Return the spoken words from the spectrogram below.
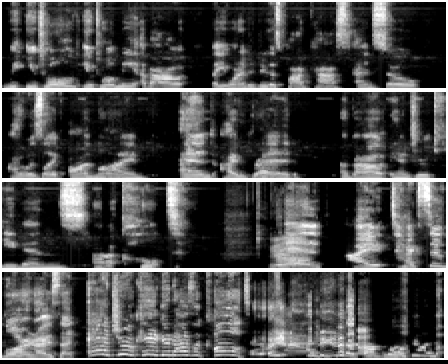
we you told you told me about that you wanted to do this podcast, and so I was like online and I read about Andrew Keegan's uh, cult. Yeah. And I texted Lauren. I said, Andrew Keegan has a cult. Said, um, welcome,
